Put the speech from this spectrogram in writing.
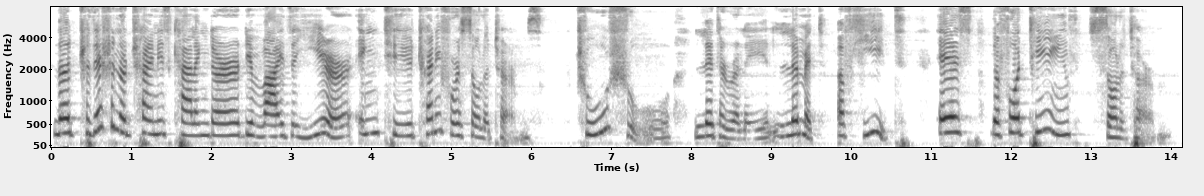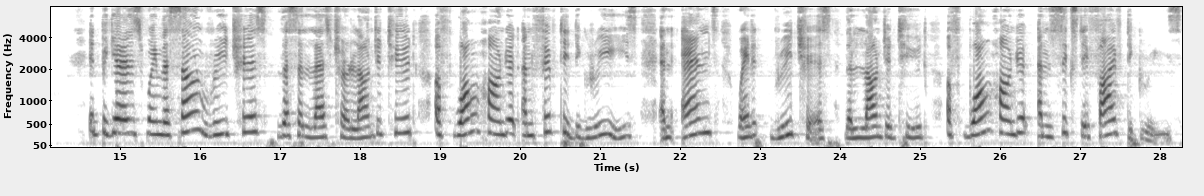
The traditional Chinese calendar divides a year into 24 solar terms. 处暑, literally limit of heat, is the 14th solar term. It begins when the sun reaches the celestial longitude of 150 degrees and ends when it reaches the longitude of 165 degrees.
